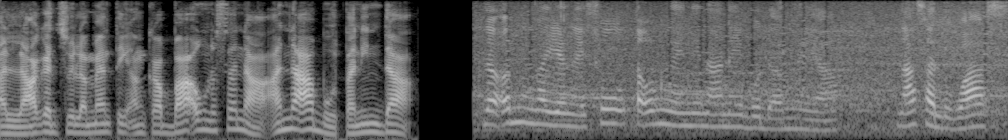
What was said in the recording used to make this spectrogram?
Alagad sulamenting ang kabaong na sana ang naabutan ninda. Daon nga yan ngay, so taon ngay ni nanay budang nga nasa luwas.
